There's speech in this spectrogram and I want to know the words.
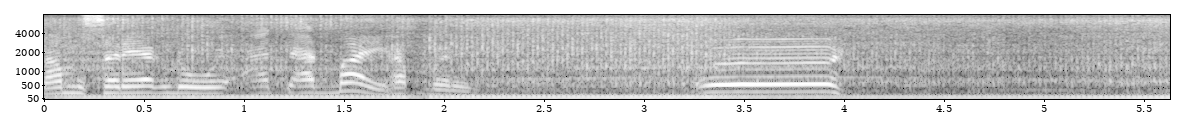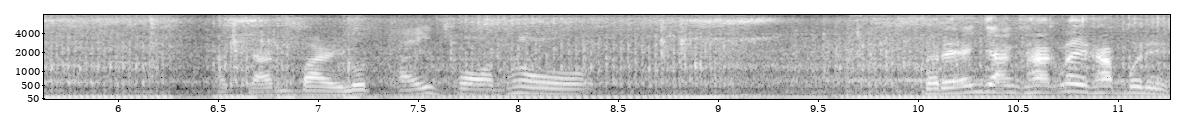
นำแสดงโดยอาจารย์ใบครับเมื่อนี้เอออาจารย์ใบรถไถฟอร์ดเฮาแสดงอย่างคักเลยครับเมื่อนี้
